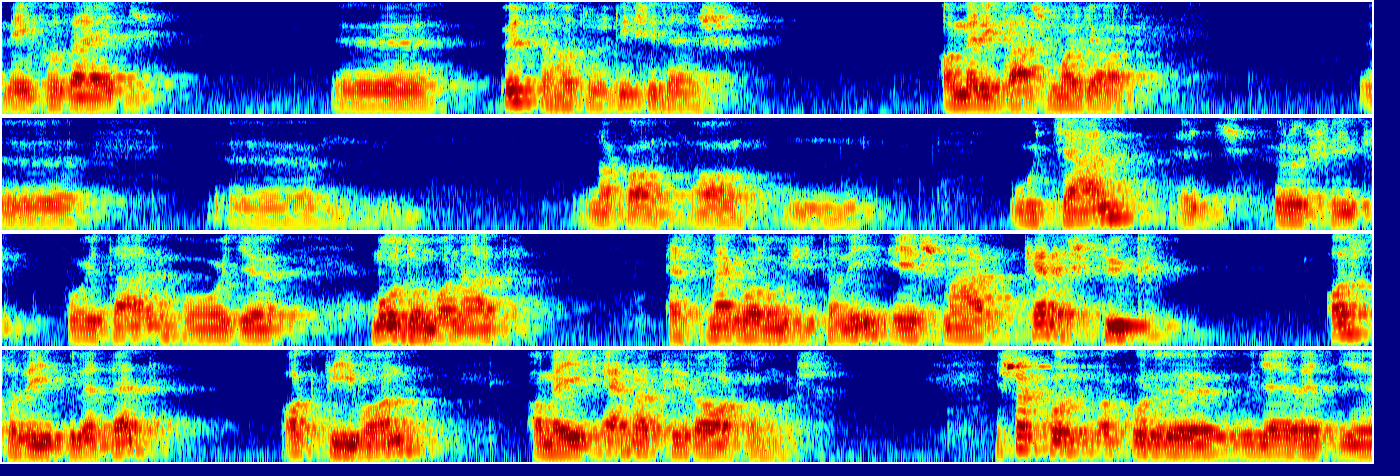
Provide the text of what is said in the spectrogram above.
méghozzá egy 56-os diszidens amerikás-magyar nak a, a útján, egy örökség folytán, hogy módon van állt ezt megvalósítani, és már kerestük azt az épületet aktívan, amelyik erre a célra alkalmas. És akkor, akkor ugye ez egy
